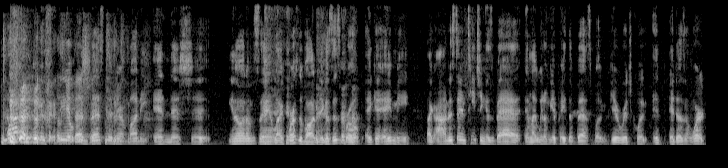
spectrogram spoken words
why are niggas still shit. investing their money in this shit? You know what I'm saying? Like, first of all, niggas is broke, aka me. Like, I understand teaching is bad and like we don't get paid the best, but get rich quick, it, it doesn't work.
